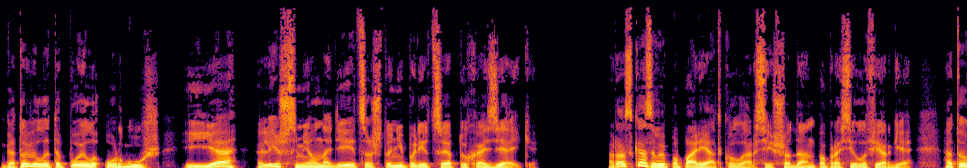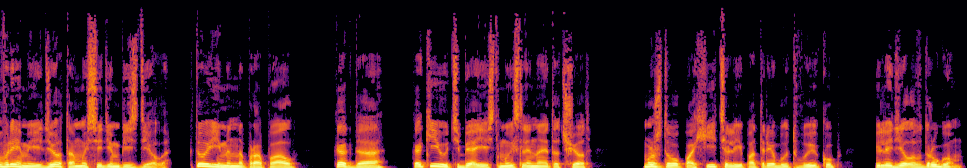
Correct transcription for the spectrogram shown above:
Готовил это пойло Ургуш, и я лишь смел надеяться, что не по рецепту хозяйки. «Рассказывай по порядку, Ларсий Шодан», — попросила Ферги, «а то время идет, а мы сидим без дела. Кто именно пропал? Когда? Какие у тебя есть мысли на этот счет? Может, его похитили и потребуют выкуп, или дело в другом?»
